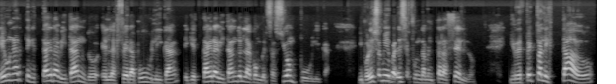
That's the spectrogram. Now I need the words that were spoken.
es un arte que está gravitando en la esfera pública y que está gravitando en la conversación pública. Y por eso a mí me parece fundamental hacerlo. Y respecto al estado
